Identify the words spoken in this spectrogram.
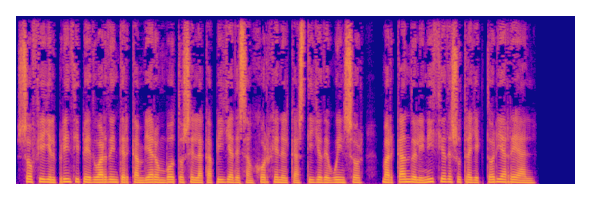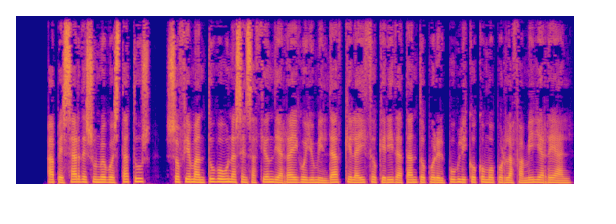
Sofía y el príncipe Eduardo intercambiaron votos en la capilla de San Jorge en el castillo de Windsor, marcando el inicio de su trayectoria real. A pesar de su nuevo estatus, Sofía mantuvo una sensación de arraigo y humildad que la hizo querida tanto por el público como por la familia real.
